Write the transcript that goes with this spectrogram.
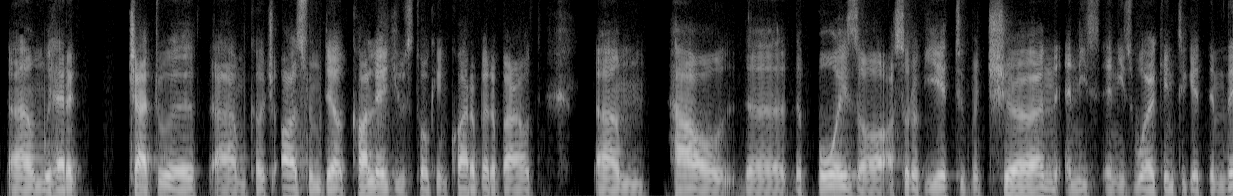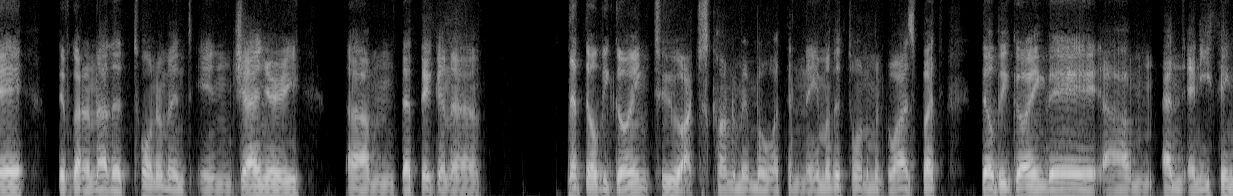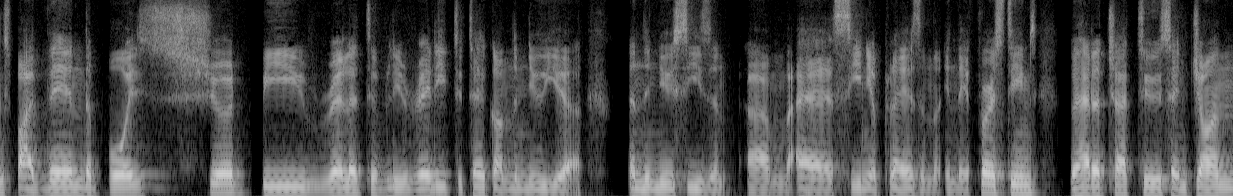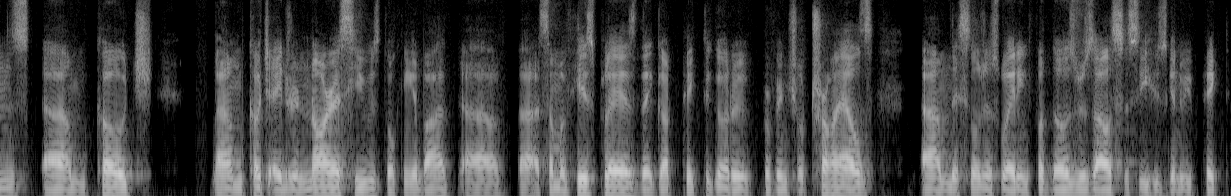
Um, we had a chat with um, Coach Oz from Dale College. He was talking quite a bit about um, how the the boys are, are sort of yet to mature, and, and he's and he's working to get them there. They've got another tournament in January um, that they're gonna that they'll be going to. I just can't remember what the name of the tournament was, but they'll be going there. Um, and and he thinks by then the boys should be relatively ready to take on the new year and the new season um, as senior players in in their first teams. We had a chat to St. John's um, coach. Um, coach Adrian Norris, he was talking about uh, uh, some of his players that got picked to go to provincial trials. Um, they're still just waiting for those results to see who's going to be picked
